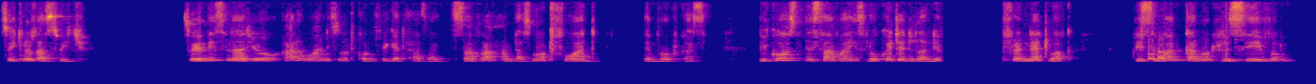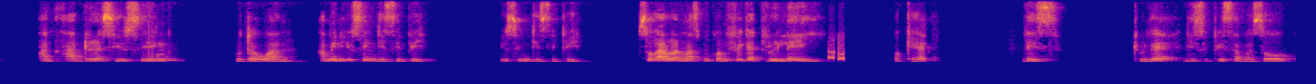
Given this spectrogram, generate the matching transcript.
So it's not a switch. So in this scenario, R1 is not configured as a server and does not forward the broadcast. Because the server is located on a different network, PC1 cannot receive um, an address using router 1, I mean using DCP, using DCP. So R1 must be configured to relay, okay, this to the DCP server. So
